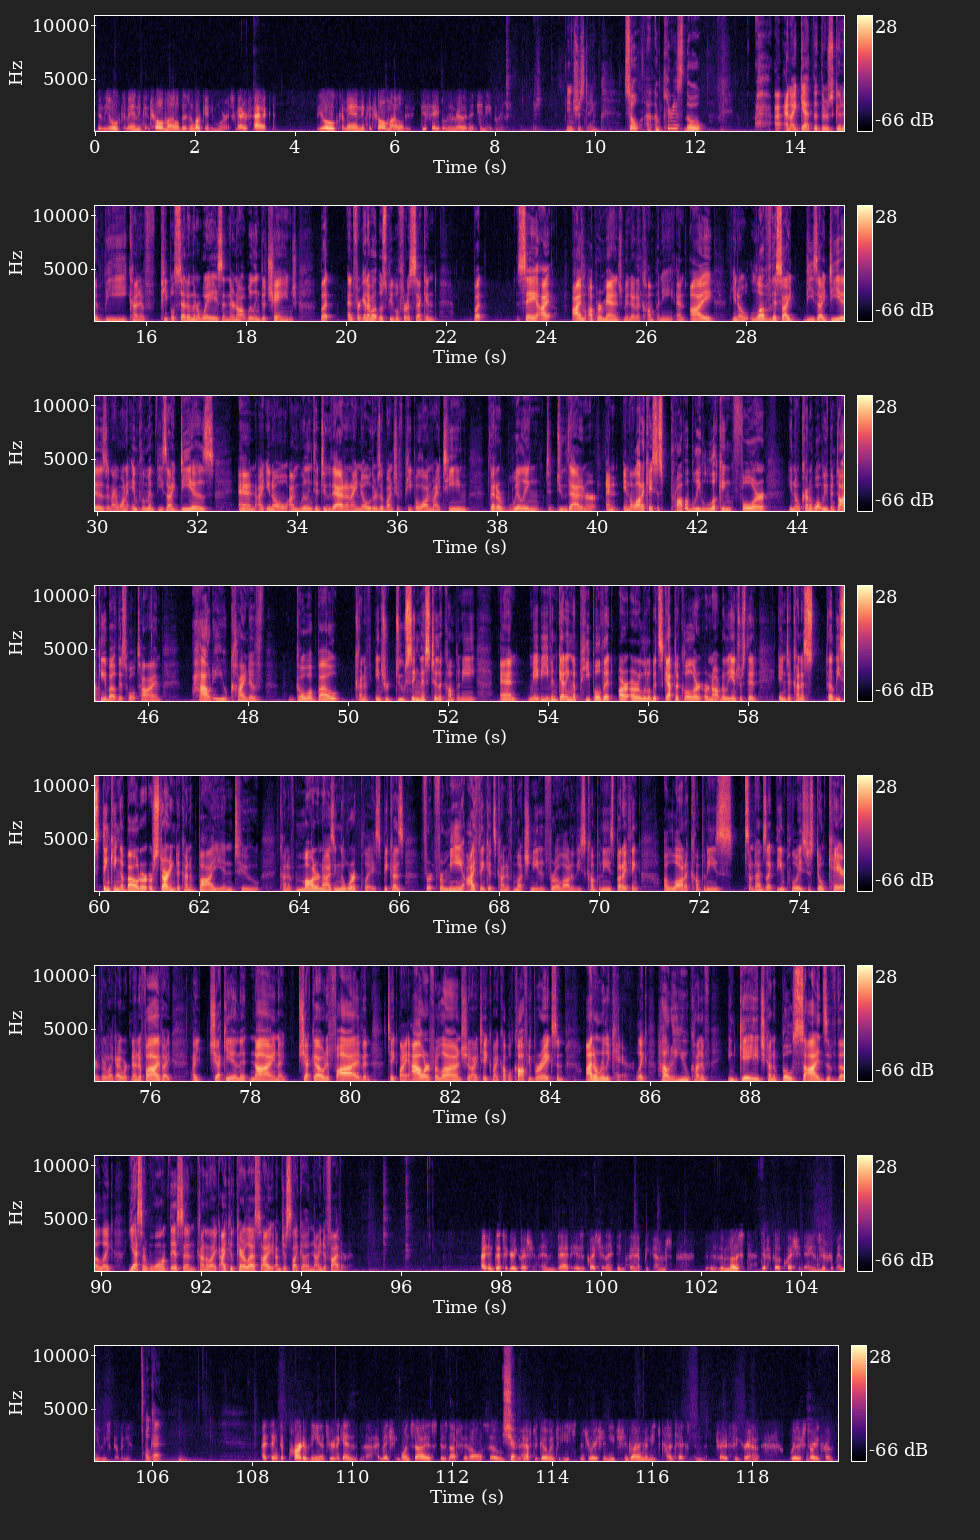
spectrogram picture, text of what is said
then the old command and control model doesn't work anymore. As a matter of fact, the old command and control model is disabling rather than enabling. Interesting. So I'm curious though, and I get that there's going to be kind of people set in their ways and they're not willing to change, but and forget about those people for a second. But say I I'm upper management at a company and I you know love this I these ideas and I want to implement these ideas. And I you know I'm willing to do that and I know there's a bunch of people on my team that are willing to do that and are and in a lot of cases probably looking for you know kind of what we've been talking about this whole time. How do you kind of go about kind of introducing this to the company and maybe even getting the people that are, are a little bit skeptical or, or not really interested into kind of st- at least thinking about or, or starting to kind of buy into kind of modernizing the workplace. Because for for me I think it's kind of much needed for a lot of these companies but I think a lot of companies sometimes like the employees just don't care. They're like I work 9 to 5 I I check in at 9 I check out at 5 and take my hour for lunch and I take my couple coffee breaks and I don't really care. Like how do you kind of engage kind of both sides of the like yes I want this and kind of like I could care less I I'm just like a 9 to 5er. I think that's a great question and that is a question I think that becomes the most difficult question to answer for many of these companies. Okay. I think that part of the answer, and again, uh, I mentioned one size does not fit all. So sure. you have to go into each situation, each environment, each context, and try to figure out where they're starting from.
